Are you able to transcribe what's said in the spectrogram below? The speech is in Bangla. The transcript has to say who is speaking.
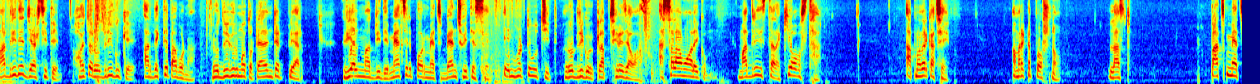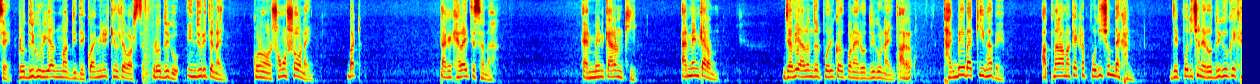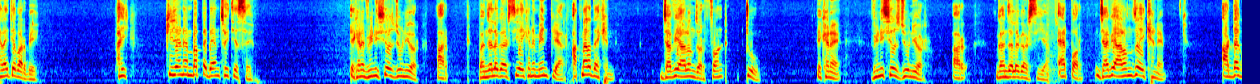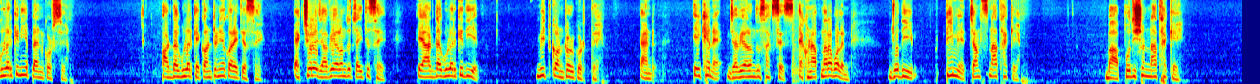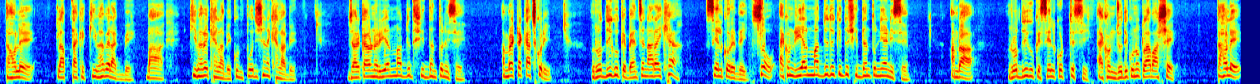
Speaker 1: মাদ্রিদের জার্সিতে হয়তো রদ্রিগুকে আর দেখতে পাবো না। রদ্রিগুর মতো ট্যালেন্টেড প্লেয়ার। রিয়াল মাদ্রিদে ম্যাচের পর ম্যাচ বেঞ্চ হইতেছে। এই মুহূর্তে উচিত রদ্রিগুর ক্লাব ছেড়ে যাওয়া। আসসালামু আলাইকুম। মাদ্রিদ তারা কী অবস্থা? আপনাদের কাছে আমার একটা প্রশ্ন। লাস্ট পাঁচ ম্যাচে রদ্রিগু রিয়াল মাদ্রিদে কয় মিনিট খেলতে পারছে? রদ্রিগু ইঞ্জুরিতে নাই, কোনো সমস্যাও নাই বাট তাকে খেলাইতেছে না। এর মেন কারণ কি? আর মেন কারণ জাভি আলমজোর পরিকল্পনায় রদ্রিগো নাই। আর থাকবেই বা কীভাবে? আপনারা আমাকে একটা পজিশন দেখান, যে পজিশনে রদ্রিগোকে খেলাইতে পারবে। ভাই, কিলিয়ান এমবাপ্পে বেঞ্চ হইতেছে। এখানে ভিনিসিয়াস জুনিয়র আর গঞ্জালো গার্সিয়া এখানে মেন প্লেয়ার আপনারা দেখেন জাভি আলমজোর ফ্রন্ট টু এখানে ভিনিসিয়াস জুনিয়র আর গঞ্জালো গার্সিয়া। এরপর জাভি আলমজো এখানে আড্ডাগুলারকে নিয়ে প্ল্যান করছে। আড্ডাগুলারকে কন্টিনিউ করাইতেছে। অ্যাকচুয়ালি জাভি আলম তো চাইতেছে এই আড্ডাগুলারকে দিয়ে মিট কন্ট্রোল করতে। অ্যান্ড এখানে জাভি আলম তো সাকসেস এখন আপনারা বলেন, যদি টিমে চান্স না থাকে বা পজিশন না থাকে, তাহলে ক্লাব তাকে কীভাবে রাখবে বা কীভাবে খেলাবে, কোন পজিশনে খেলাবে? যার কারণে রিয়াল মাদ্রিদ সিদ্ধান্ত নিছে, আমরা একটা কাজ করি, রদ্রিগোকে বেঞ্চে না রাখা সেল করে দেই। সো এখন রিয়াল মাদ্রিদও কিন্তু সিদ্ধান্ত নিয়ে নিছে। আমরা রদ্রিগোকে সেল করতেছি। এখন যদি কোনো ক্লাব আসে, তাহলে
